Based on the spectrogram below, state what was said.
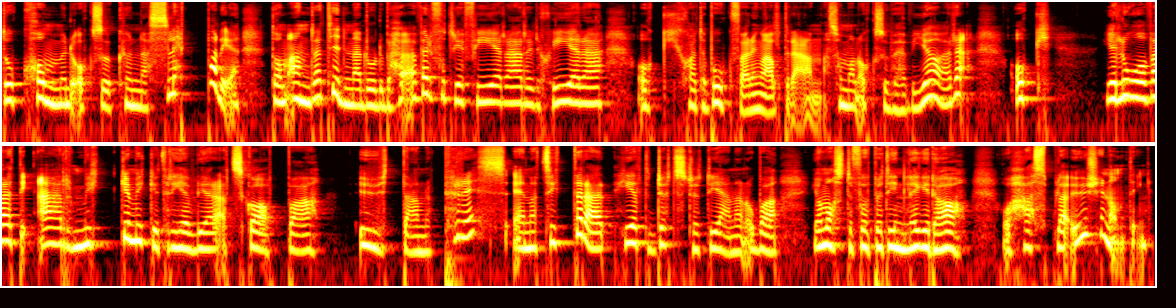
då kommer du också kunna släppa det de andra tiderna då du behöver fotografera, redigera och sköta bokföring och allt det där annat som man också behöver göra. Och jag lovar att det är mycket, mycket trevligare att skapa utan press än att sitta där helt dödstrött i hjärnan och bara “jag måste få upp ett inlägg idag” och haspla ur sig någonting.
